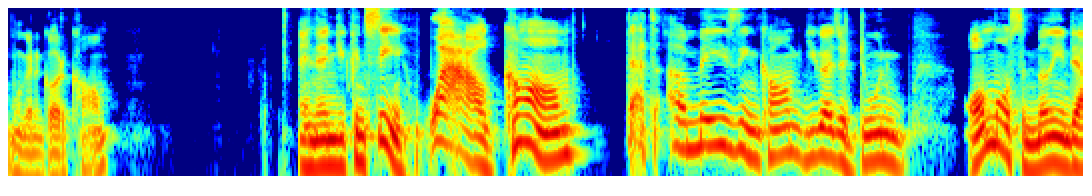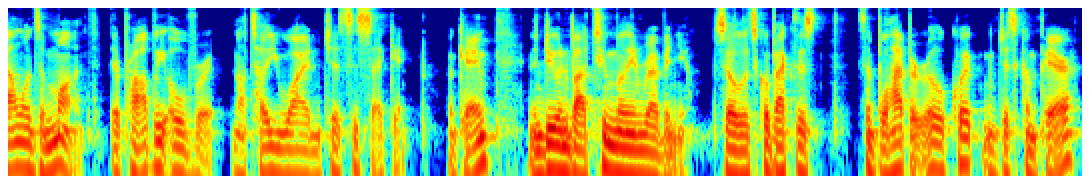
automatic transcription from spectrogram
We're going to go to Calm. And then you can see, wow, Calm, that's amazing, Calm. You guys are doing almost a million downloads a month. They're probably over it. And I'll tell you why in just a second. Okay. And doing about 2 million revenue. So let's go back to this simple habit real quick and just compare.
